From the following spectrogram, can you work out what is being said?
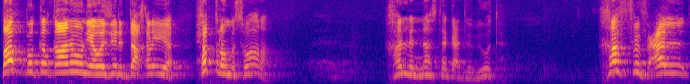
طبق القانون يا وزير الداخلية. حط لهم مسوارة. خلي الناس تقعد في بيوتها. خفف على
